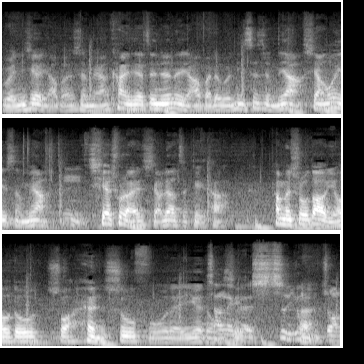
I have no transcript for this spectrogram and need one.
闻一下牙白是怎么样，看一下真正的牙白的纹理是怎么样，香味什么样，嗯，切出来小料子给他，他们收到以后都说很舒服的一个东西。像那个试用装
